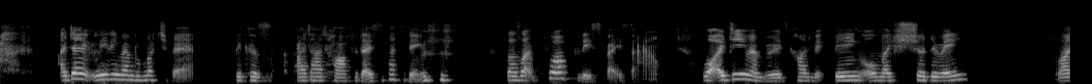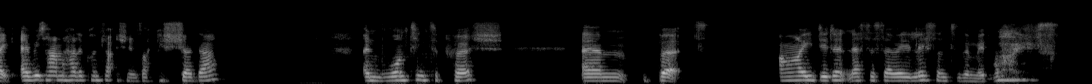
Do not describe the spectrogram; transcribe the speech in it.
i don't really remember much of it because i'd had half a dose of pethidine so i was like properly spaced out. What i do remember is kind of it being almost shuddery like every time i had a contraction it was like a shudder and wanting to push um but i didn't necessarily listen to the midwives.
